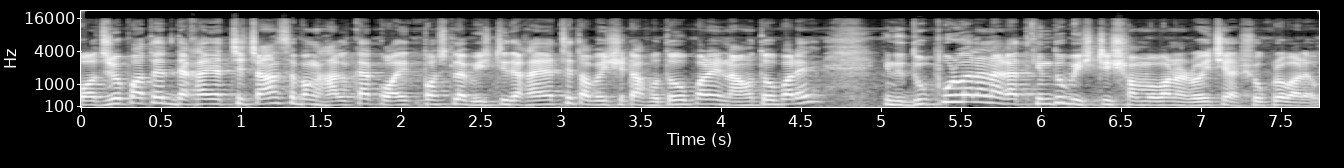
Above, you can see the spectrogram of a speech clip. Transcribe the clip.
বজ্রপাতের দেখা যাচ্ছে চান্স এবং হালকা কয়েক পশলা বৃষ্টি দেখা যাচ্ছে, তবে সেটা হতেও পারে, না হতেও পারে। কিন্তু দুপুরবেলা নাগাদ কিন্তু বৃষ্টির সম্ভাবনা রয়েছে আর শুক্রবারেও।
